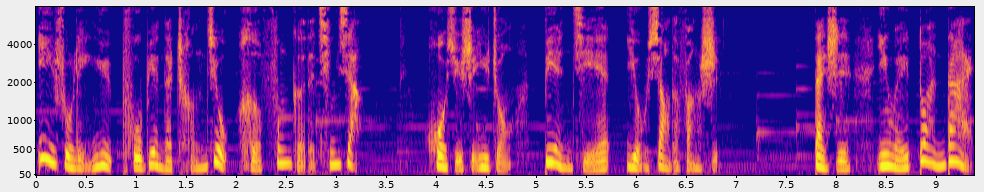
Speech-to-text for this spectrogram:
艺术领域普遍的成就和风格的倾向。或许是一种便捷有效的方式，但是因为断代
